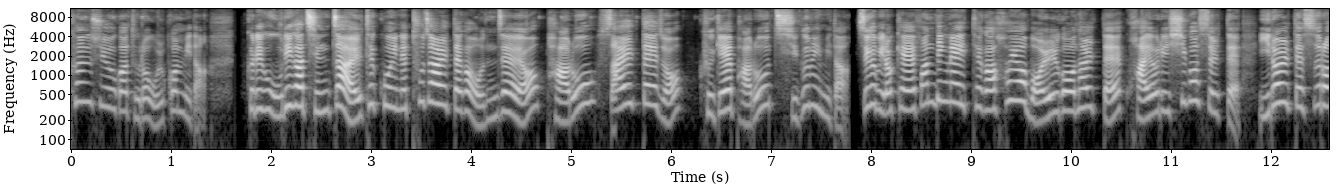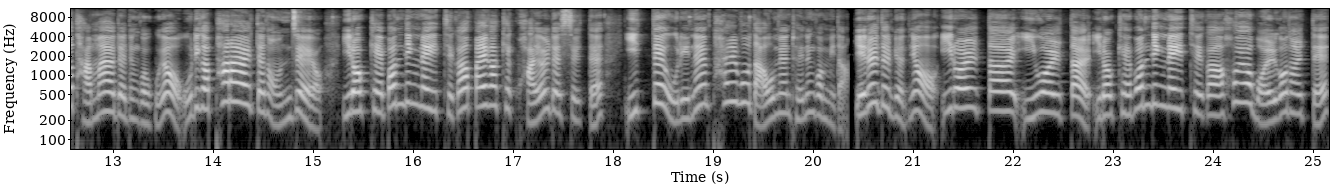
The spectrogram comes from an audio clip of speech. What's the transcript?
큰 수요가 들어올 겁니다. 그리고 우리가 진짜 알트코인에 투자할 때가 언제예요? 바로 쌀 때죠. 그게 바로 지금입니다. 지금 이렇게 펀딩 레이트가 허여 멀건 할 때, 과열이 식었을 때, 이럴 때 쓸어 담아야 되는 거고요. 우리가 팔아야 할 때는 언제예요? 이렇게 펀딩 레이트가 빨갛게 과열됐을 때, 이때 우리는 팔고 나오면 되는 겁니다. 예를 들면요. 1월달, 2월달 이렇게 펀딩 레이트가 허여 멀건 할 때,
